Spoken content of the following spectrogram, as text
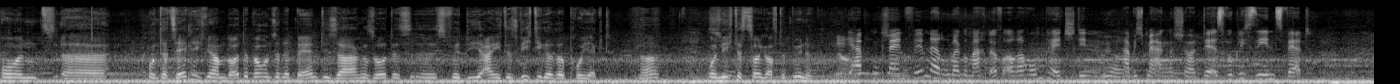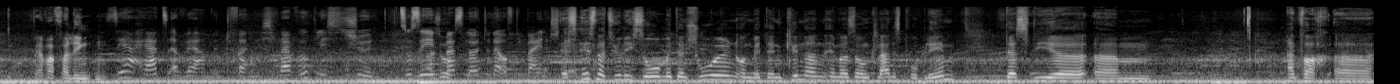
Und, äh, und tatsächlich, wir haben Leute bei uns in der Band, die sagen, so, das ist für die eigentlich das wichtigere Projekt. Ne? Und nicht das Zeug auf der Bühne. Ihr habt einen kleinen Film darüber gemacht auf eurer Homepage, den habe ich mir angeschaut. Der ist wirklich sehenswert. Werden wir verlinken. Sehr herzerwärmend, fand ich. War wirklich schön zu sehen, Also, was Leute da auf die Beine stellen. Es ist natürlich so mit den Schulen und mit den Kindern immer so ein kleines Problem, dass wir, ähm, einfach äh,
